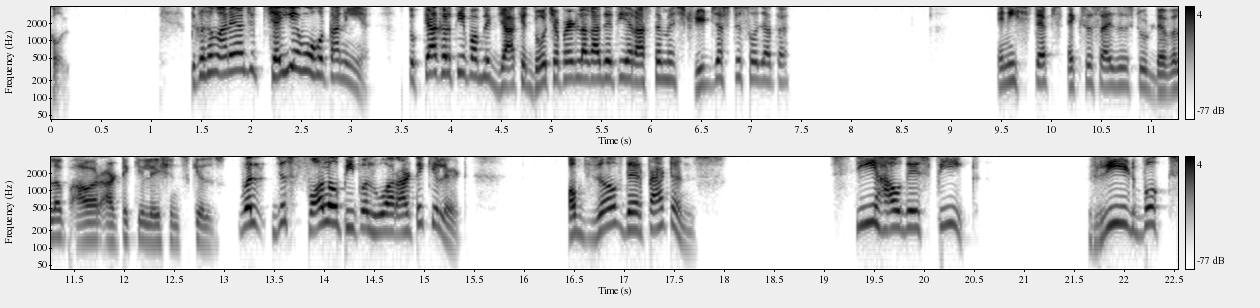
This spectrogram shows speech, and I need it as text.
hole because हमारे यहाँ जो चाहिए वो होता नहीं है। तो क्या करती है पब्लिक? जाके दो चपेट लगा देती है रास्ते में, स्ट्रीट जस्टिस हो जाता है। Any steps exercises to develop our articulation skills well just follow people who are articulate observe their pattern see how they speak read books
